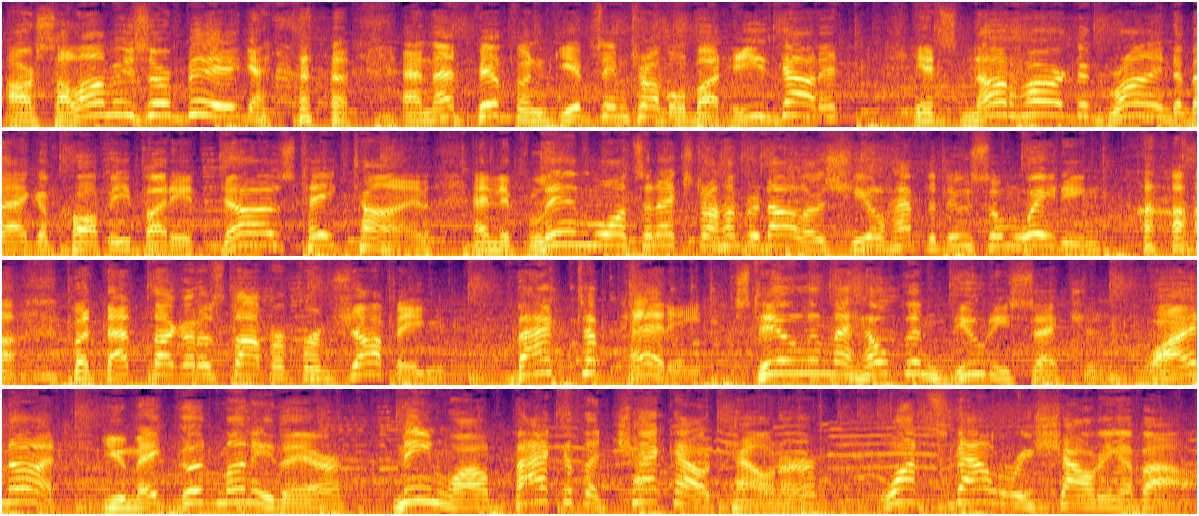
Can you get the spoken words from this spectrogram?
Our salamis are big, and that one gives him trouble, but he's got it. It's not hard to grind a bag of coffee, but it does take time. And if Lynn wants an extra hundred dollars, she'll have to do some waiting. but that's not going to stop her from shopping. Back to Patty, still in the health and beauty section. Why not? You make good money there. Meanwhile, back at the checkout counter, what's Valerie shouting about?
